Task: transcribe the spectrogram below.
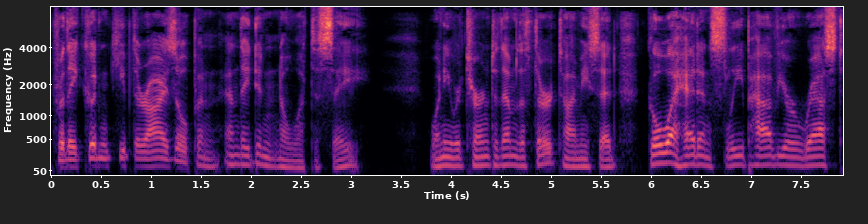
for they couldn't keep their eyes open, and they didn't know what to say. When he returned to them the third time, he said, Go ahead and sleep, have your rest.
